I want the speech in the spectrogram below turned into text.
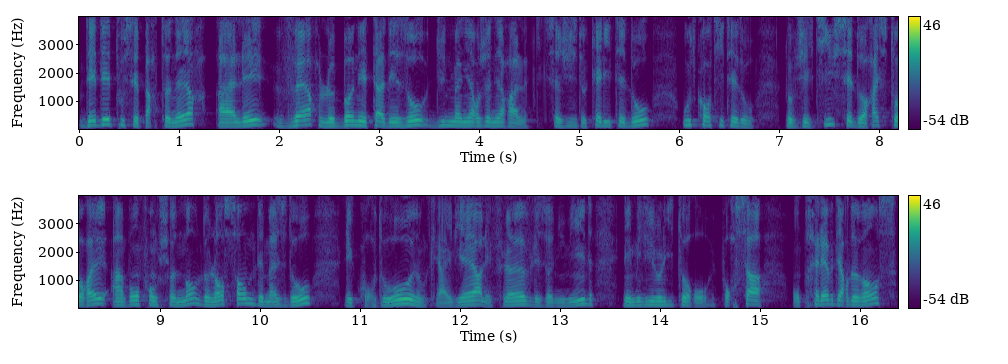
d'aider tous ces partenaires à aller vers le bon état des eaux d'une manière générale, qu'il s'agisse de qualité d'eau ou de quantité d'eau. L'objectif, c'est de restaurer un bon fonctionnement de l'ensemble des masses d'eau, les cours d'eau, donc les rivières, les fleuves, les zones humides, les milieux littoraux. Et pour ça, on prélève des redevances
